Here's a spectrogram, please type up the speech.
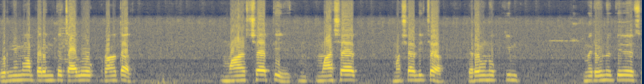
पौर्णिमापर्यंत चालू राहतात. माशातील माशा मशालीच्या मिरवणुकी मिरवणुकी स-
